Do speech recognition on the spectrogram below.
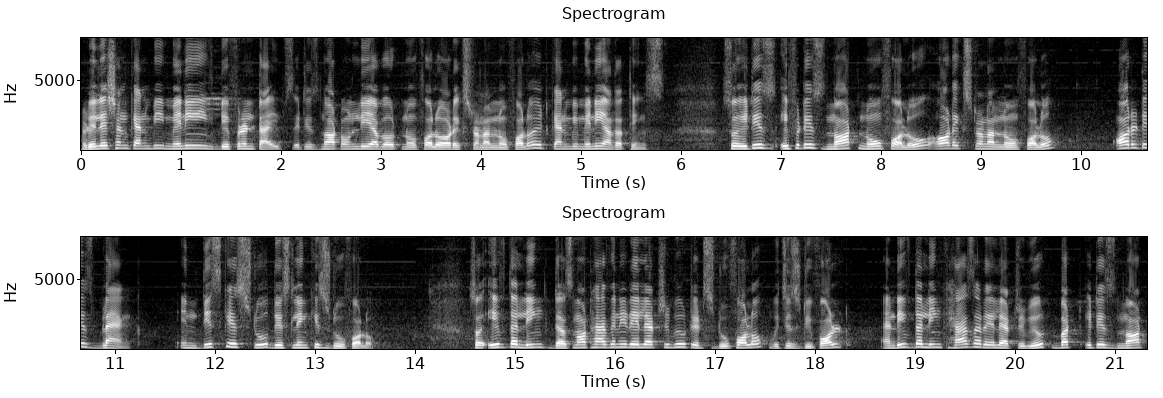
relation can be many different types. It is not only about no follow or external no follow. It can be many other things. So it is if it is not no follow or external no follow or it is blank in this case too this link is do follow. So if the link does not have any rel attribute it's do follow which is default. And if the link has a rel attribute but it is not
